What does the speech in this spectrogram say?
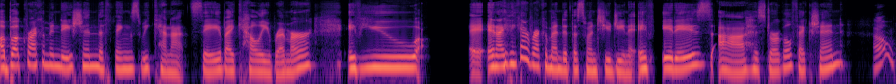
a book recommendation, The Things We Cannot Say by Kelly Rimmer. If you and I think I recommended this one to you, Gina. If it is uh historical fiction, oh,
